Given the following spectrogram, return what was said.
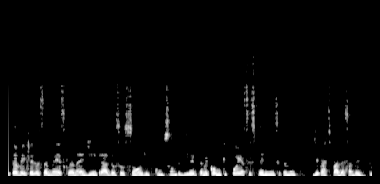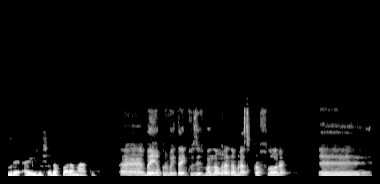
que também fez essa mescla, né, de trazer o seu som junto com o som brasileiro, também como que foi essa experiência também de participar dessa abertura aí do show da Flora Matos. É, bem, aproveitar inclusive mandar um grande abraço para a Flora. É...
